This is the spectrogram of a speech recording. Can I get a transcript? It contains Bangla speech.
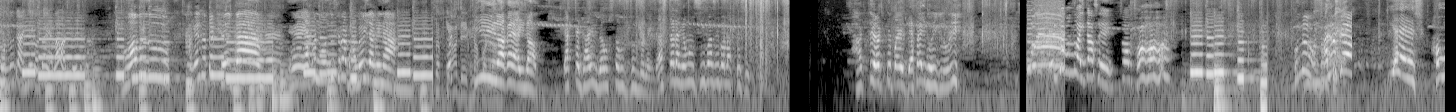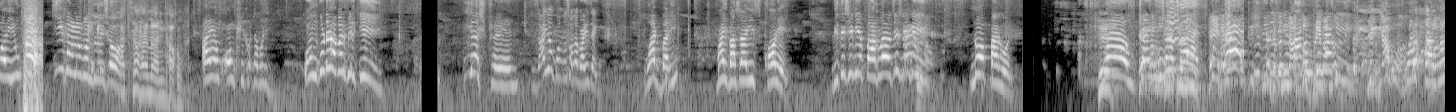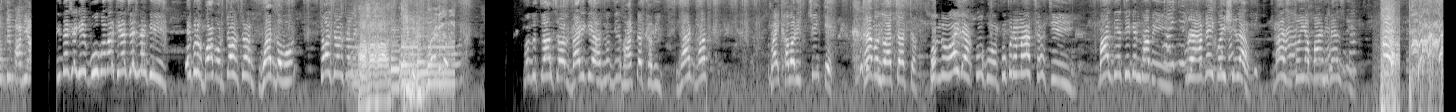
বন্ধুটা হ্যাঁ বন্ধু আগে কত খেলতাম। এখন বন্ধু ছাড়া ভালোই লাগে না। কি আইলাম। একটা গাড়ির ব্যবস্থা পর্যন্ত নাই। রাস্তাটা কেমন সিপা সিপা লাগতেছে। হাঁটতে হাঁটতে পায়ে ব্যথাই ধরে গেল রে। বন্ধু আইতা আছে। চল। হ হ হ। বলো বন্ধু এসব अच्छा है मैं अंधा हूँ আই এম অঙ্কের কথা বলি অঙ্কটা আবার ফির কি ইয়েস ফ্রেন্ড যাই হোক বন্ধু চলো বাড়ি যাই হোয়াট বাড়ি মাই ভাষা ইজ ফরেন বিদেশে গিয়ে পাগলা হচ্ছিস নাকি নো পাগল ওয়াও চাইনিজ চকলেট তুই বিদেশে গিয়ে বিদেশে গিয়ে গু গোবর খেয়েছিস নাকি? এগুলো গোবর চল চল হোয়াট গোবর। চল চল চল বন্ধু চল চল বাড়ি গিয়ে হাত মুখ দিয়ে ভাত টাত খাবি। ভাত ভাত। ভাই খাবার ইচ্ছে কে? হ্যাঁ বন্ধু আচ্ছা আচ্ছা। বন্ধু ওই দেখ পুকুর। পুকুরে মাছ আছে। মাছ দিয়ে চিকেন খাবি। পুরো আগেই কইছিলাম। মাছ ধুইয়া পানি বেচবি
